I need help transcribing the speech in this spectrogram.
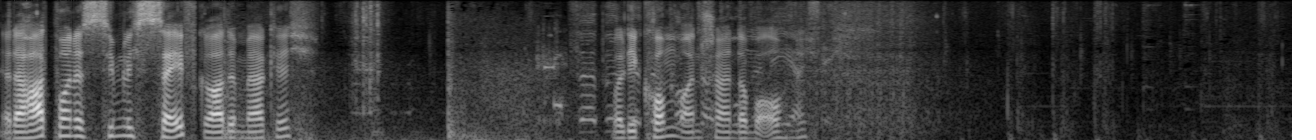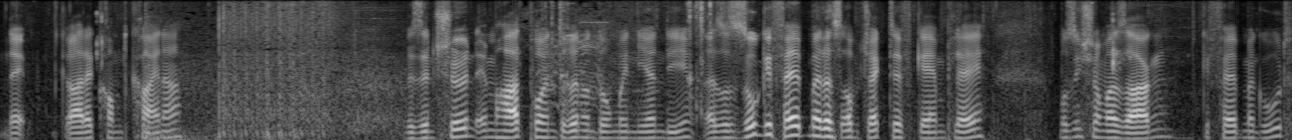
Ja, der Hardpoint ist ziemlich safe gerade, merke ich. Weil die kommen anscheinend aber auch nicht. Ne, gerade kommt keiner. Wir sind schön im Hardpoint drin und dominieren die. Also so gefällt mir das Objective Gameplay. Muss ich schon mal sagen. Gefällt mir gut.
